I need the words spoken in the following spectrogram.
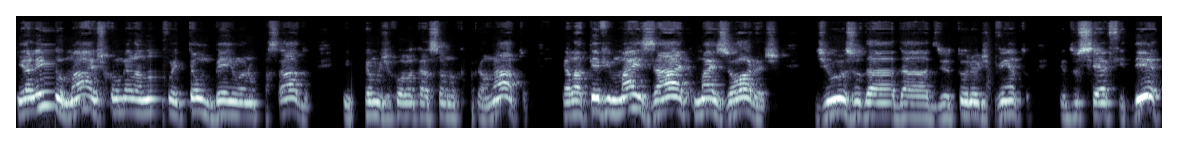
E, além do mais, como ela não foi tão bem o ano passado, em termos de colocação no campeonato, ela teve mais, ar, mais horas de uso da, da, do túnel de vento e do CFD,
